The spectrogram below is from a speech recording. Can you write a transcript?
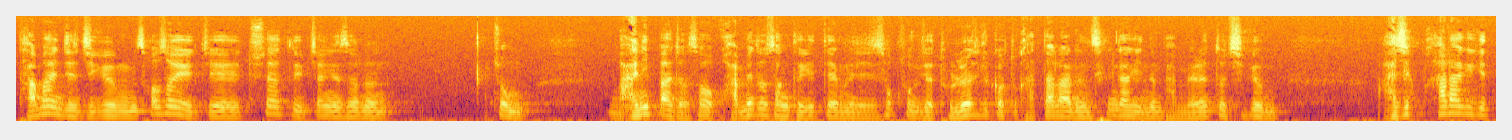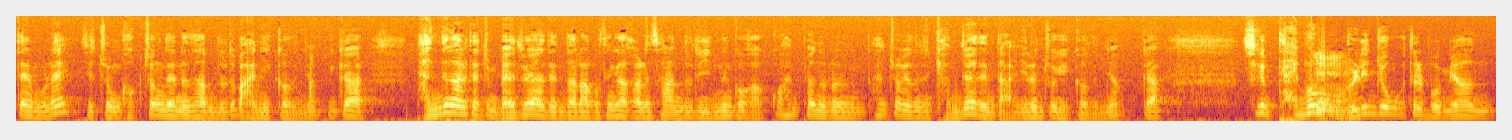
다만 이제 지금 서서히 이제 투자자들 입장에서는 좀 많이 빠져서 과매도 상태이기 때문에 이제 속속 이제 돌려질 것도 같다라는 생각이 있는 반면에 또 지금 아직 하락이기 때문에 이제 좀 걱정되는 사람들도 많이 있거든요. 그러니까 반등할 때 좀 매도해야 된다라고 생각하는 사람들도 있는 것 같고 한편으로는 한쪽에서는 견뎌야 된다 이런 쪽이 있거든요. 그러니까 지금 대부분 네. 물린 종목들 보면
